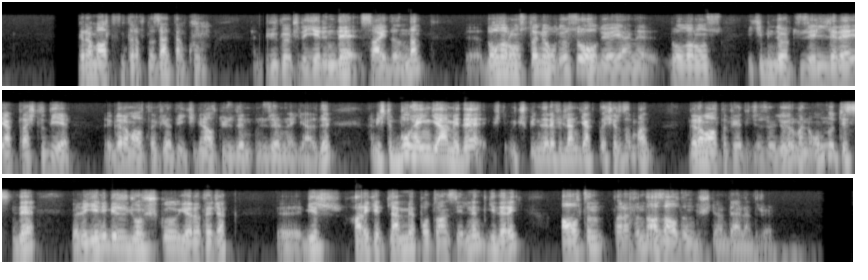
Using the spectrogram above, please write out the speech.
gram altın tarafında zaten kur büyük ölçüde yerinde saydığından dolar onsta ne oluyorsa o oluyor yani. Dolar ons 2450'lere yaklaştı diye e, gram altın fiyatı 2600'lerin üzerine geldi. Hani işte bu hengamede işte 3000'lere falan yaklaşırız ama gram altın fiyatı için söylüyorum. Hani onun ötesinde böyle yeni bir coşku yaratacak e, bir hareketlenme potansiyelinin giderek altın tarafında azaldığını düşünüyorum, değerlendiriyorum.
